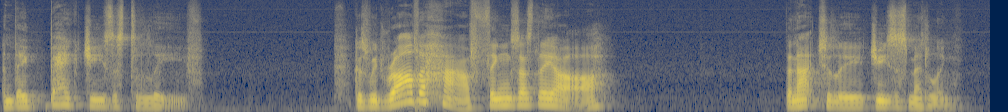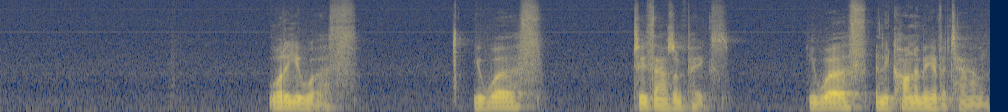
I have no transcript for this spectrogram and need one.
And they beg Jesus to leave. Because we'd rather have things as they are than actually Jesus meddling. What are you worth? You're worth 2,000 pigs. You're worth an economy of a town.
